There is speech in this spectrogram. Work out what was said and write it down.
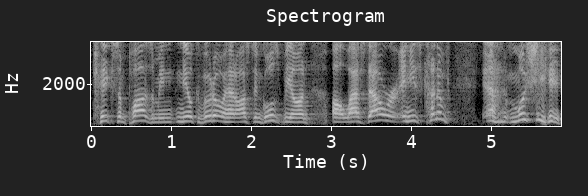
take some pause. I mean, Neil Cavuto had Austin Goolsbee on uh, last hour, and he's kind of mushy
